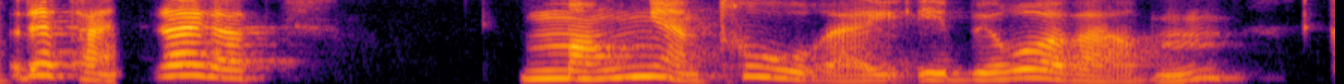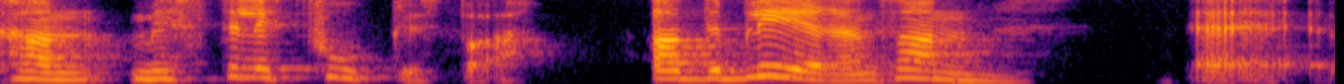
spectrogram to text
Og Det tenker jeg at mange, tror jeg, i byråverden kan miste litt fokus på. At det blir en sånn mm. eh,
